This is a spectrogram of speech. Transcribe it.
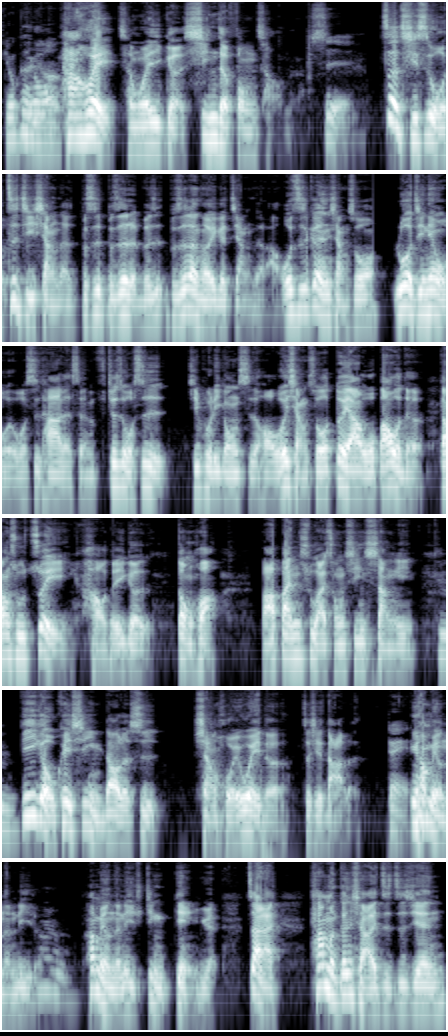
有可能，它会成为一个新的风潮呢？是，这其实我自己想的，不是不是不是不是任何一个讲的啦，我只是个人想说，如果今天我我是他的身份，就是我是。吉普力公司的话，我会想说，对啊，我把我的当初最好的一个动画，把它搬出来重新上映。嗯，第一个我可以吸引到的是想回味的这些大人，对，因为他们有能力了，嗯，他们有能力去进电影院。再来，他们跟小孩子之间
